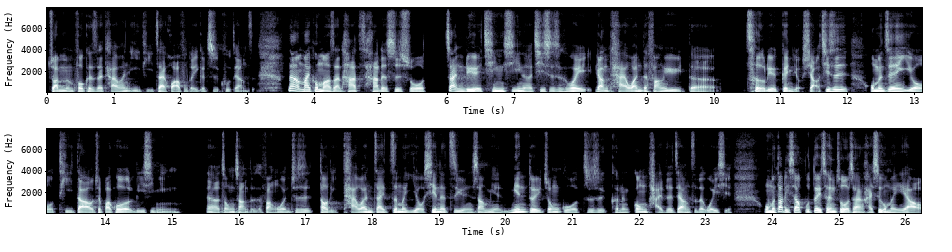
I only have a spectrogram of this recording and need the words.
专门 focus 在台湾议题，在华府的一个智库这样子。那 Michael Mazza 他他的是说，战略清晰呢，其实是会让台湾的防御的。策略更有效。其实我们之前有提到，就包括李喜明呃总长的访问，就是到底台湾在这么有限的资源上面，面对中国就是可能攻台的这样子的威胁，我们到底是要不对称作战，还是我们也要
